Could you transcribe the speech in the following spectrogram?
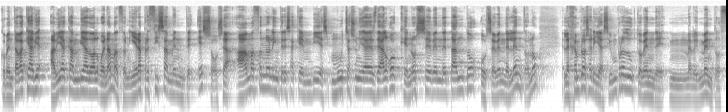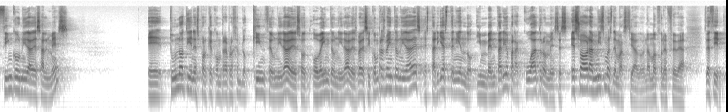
comentaba que había, había cambiado algo en Amazon y era precisamente eso. O sea, a Amazon no le interesa que envíes muchas unidades de algo que no se vende tanto o se vende lento, ¿no? El ejemplo sería, si un producto vende, mm, me lo invento, 5 unidades al mes, eh, tú no tienes por qué comprar, por ejemplo, 15 unidades o, 20 unidades, ¿vale? Si compras 20 unidades, estarías teniendo inventario para 4 meses. Eso ahora mismo es demasiado en Amazon FBA. Es decir,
